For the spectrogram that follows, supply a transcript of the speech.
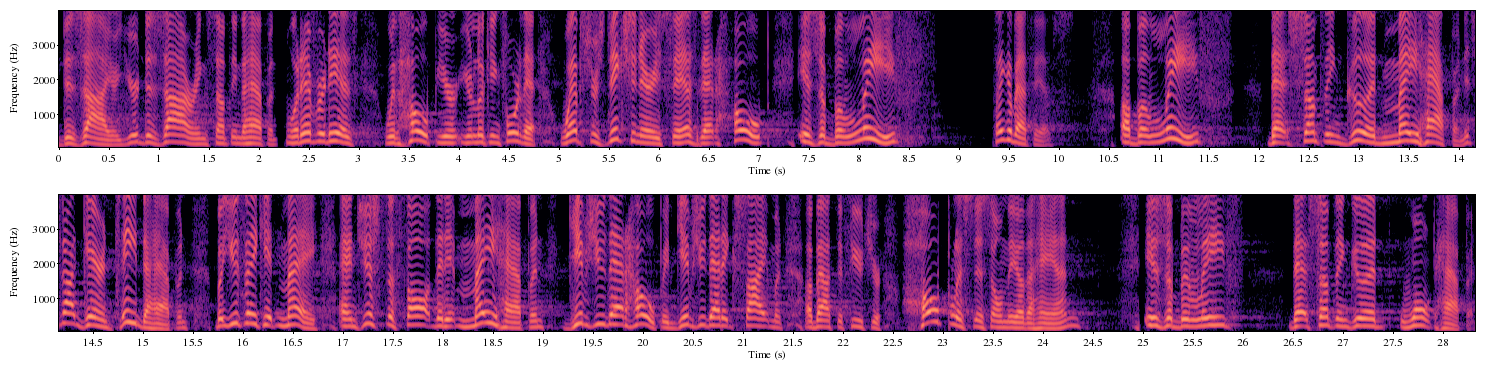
desire. You're desiring something to happen. Whatever it is, with hope, you're, you're looking forward to that. Webster's dictionary says that hope is a belief Think about this a belief that something good may happen. It's not guaranteed to happen, but you think it may. And just the thought that it may happen gives you that hope and gives you that excitement about the future. Hopelessness, on the other hand, is a belief that something good won't happen.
